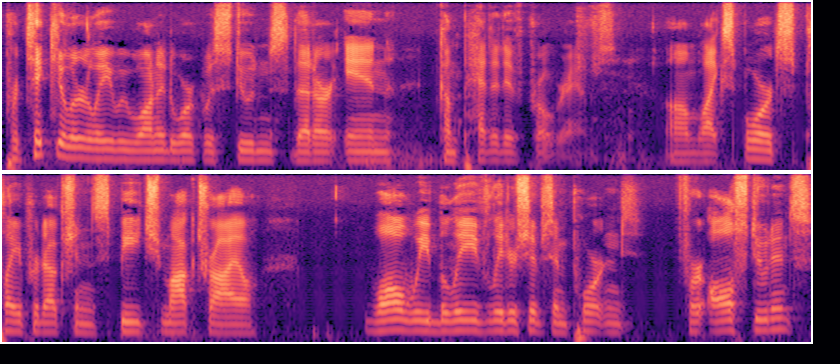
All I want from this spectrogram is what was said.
particularly we wanted to work with students that are in competitive programs um, like sports, play production, speech, mock trial. While we believe leadership's important for all students,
